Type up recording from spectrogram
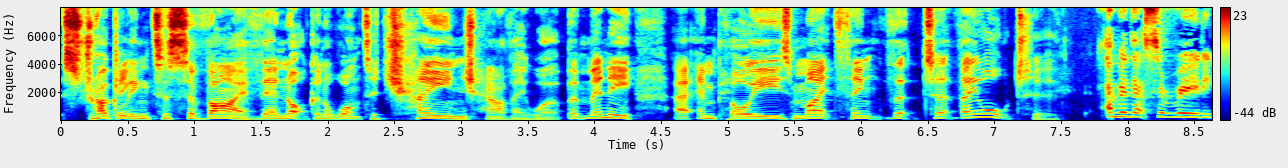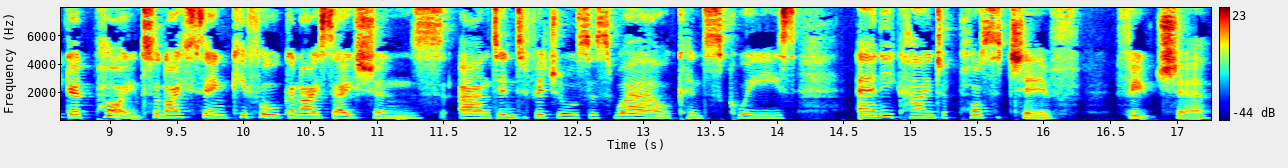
struggling to survive. They're not going to want to change how they work. But many uh, employees might think that uh, they ought to. I mean, that's a really good point. And I think if organisations and individuals as well can squeeze any kind of positive future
